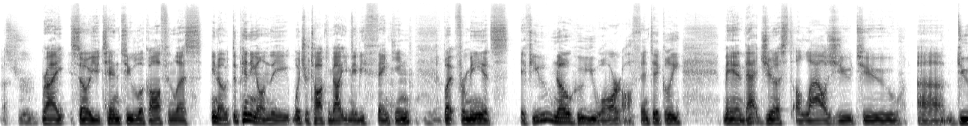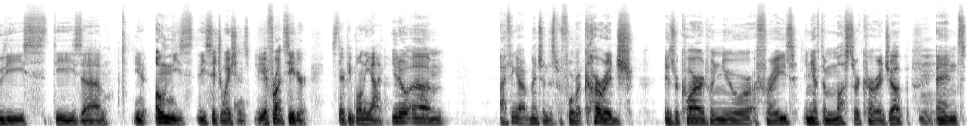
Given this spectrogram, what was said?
that's true. right? So you tend to look off unless you know depending on the what you're talking about you may be thinking. But for me it's if you know who you are authentically man, that just allows you to uh, do these these um, you know own these these situations. Be a front seater, stare people in the eye. You know, um, I think I've mentioned this before, but courage is required when you're afraid and you have to muster courage up and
